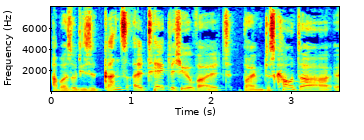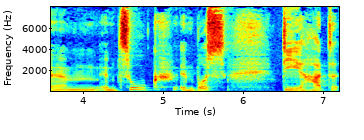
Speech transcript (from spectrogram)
Aber so diese ganz alltägliche Gewalt beim Discounter, ähm, im Zug, im Bus, die hat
